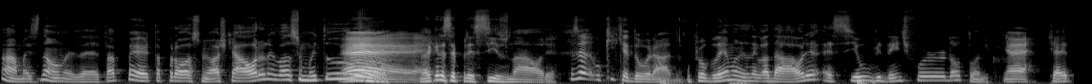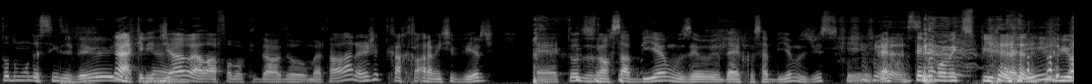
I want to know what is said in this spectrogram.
Ah, mas não, mas é, tá perto, tá próximo. Eu acho que a aura é um negócio muito. É. Não é querer ser preciso na áurea. Mas é, o que, que é dourado? O problema desse negócio da áurea é se o vidente for daltônico. É. Que aí todo mundo é cinza e verde. É, aquele fica- dia ela falou que do, do Humberto laranja, tá claramente verde. É, todos nós sabíamos, eu e o Deco sabíamos disso, que Deco teve um momento espírita ali viu.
